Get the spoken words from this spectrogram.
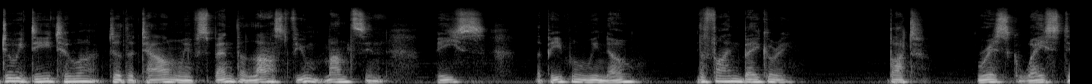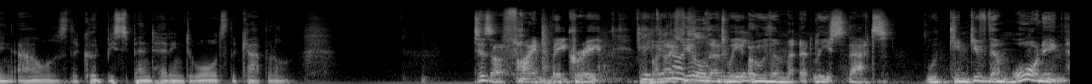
Do we detour to the town we've spent the last few months in peace, the people we know, the fine bakery, but risk wasting hours that could be spent heading towards the capital? Tis a fine bakery, We but I feel that we owe them at least that. We can give them warning,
